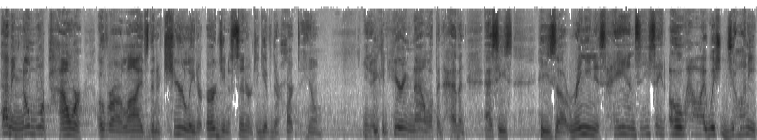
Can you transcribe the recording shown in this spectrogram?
having no more power over our lives than a cheerleader urging a sinner to give their heart to him. You know, you can hear him now up in heaven as he's he's uh, wringing his hands and he's saying, Oh, how I wish Johnny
